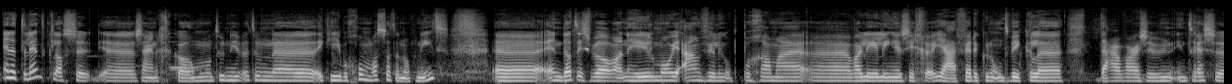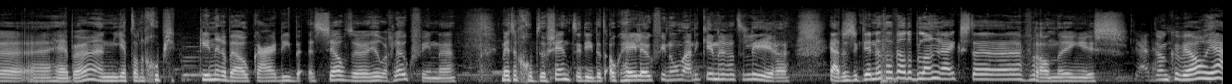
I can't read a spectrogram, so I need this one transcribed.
En de talentklassen uh, zijn er gekomen. Want toen, toen ik hier begon was dat er nog niet. en dat is wel een hele mooie aanvulling op het programma... waar leerlingen zich ja, verder kunnen ontwikkelen. Daar waar ze hun interesse hebben. En je hebt dan een groepje kinderen bij elkaar... die hetzelfde heel erg leuk vinden. Met een groep docenten die dat ook heel leuk vinden... om aan die kinderen te leren. Ja, dus ik denk dat dat wel de belangrijkste verandering is. Ja, dank u wel. Ja,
